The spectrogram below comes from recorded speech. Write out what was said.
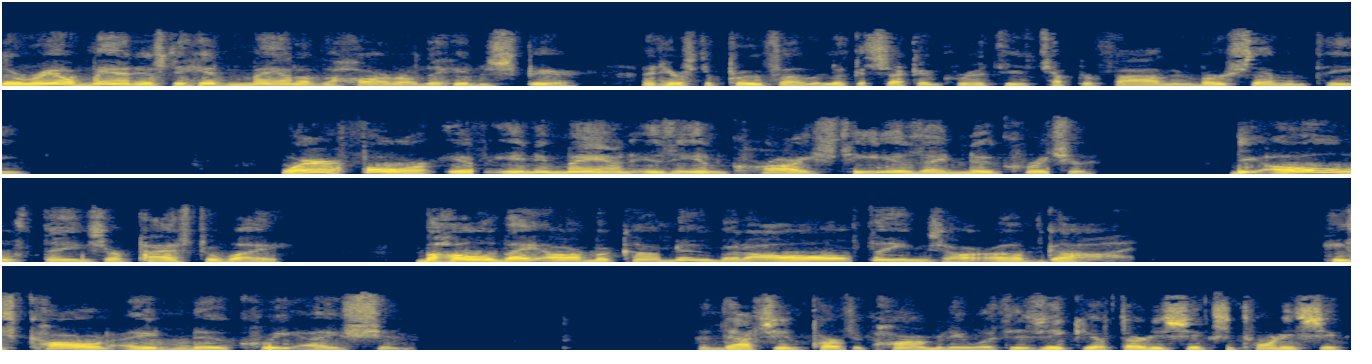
The real man is the hidden man of the heart or the hidden spirit. And here's the proof of it. Look at 2 Corinthians chapter 5 and verse 17. Wherefore, if any man is in Christ, he is a new creature. The old things are passed away. Behold, they are become new, but all things are of God. He's called a new creation. And that's in perfect harmony with Ezekiel 36 and 26,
